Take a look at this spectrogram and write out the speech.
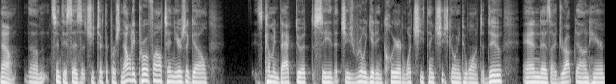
Now, Cynthia says that she took the personality profile 10 years ago, is coming back to it to see that she's really getting clear on what she thinks she's going to want to do. And as I drop down here,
